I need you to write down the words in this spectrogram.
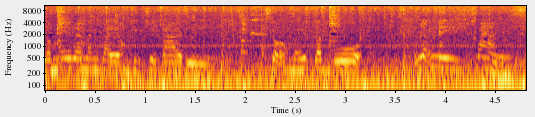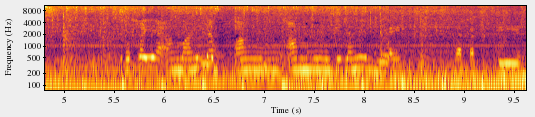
gamay raman kayo ang pituitary. So ang mahitabo wala na yung chance. So kaya ang mahitab ang ang ginahimo ay dapat clean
